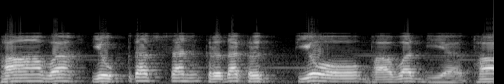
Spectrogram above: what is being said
भावयुक्तः सन्कृतकृत्यो भवद्यथा।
